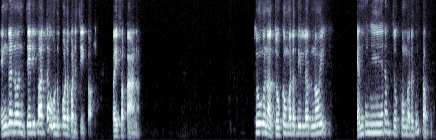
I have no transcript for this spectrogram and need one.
எங்கன்னு வந்து தேடி பார்த்தா உடுப்போட படுத்திருப்பாங்க வைஃபை காணும். தூங்குனா தூக்கம் வர்றது இல்ல நோய். எந்த நேரம் தூக்கம் வருது ப்ராப்ளம்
